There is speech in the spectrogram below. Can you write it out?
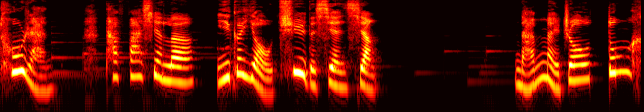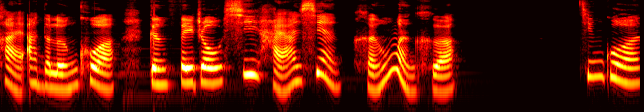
突然，他发现了一个有趣的现象：南美洲东海岸的轮廓跟非洲西海岸线很吻合。经过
